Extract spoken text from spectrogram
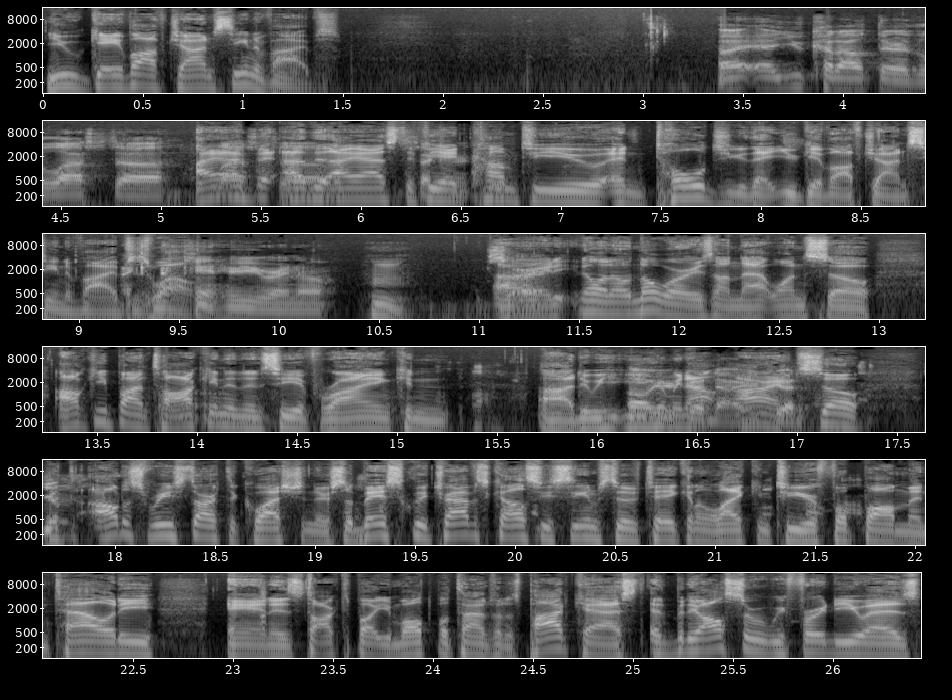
you gave off John Cena vibes? Uh, you cut out there the last. Uh, I, last, I, I asked if he had come to you and told you that you give off John Cena vibes I, as well. I can't hear you right now. Hmm. All right. No, no, no worries on that one. So I'll keep on talking and then see if Ryan can. Uh, do we you oh, hear me now? now? All right. Good. So yep. I'll just restart the question there. So basically, Travis Kelce seems to have taken a liking to your football mentality and has talked about you multiple times on his podcast. And but he also referred to you as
